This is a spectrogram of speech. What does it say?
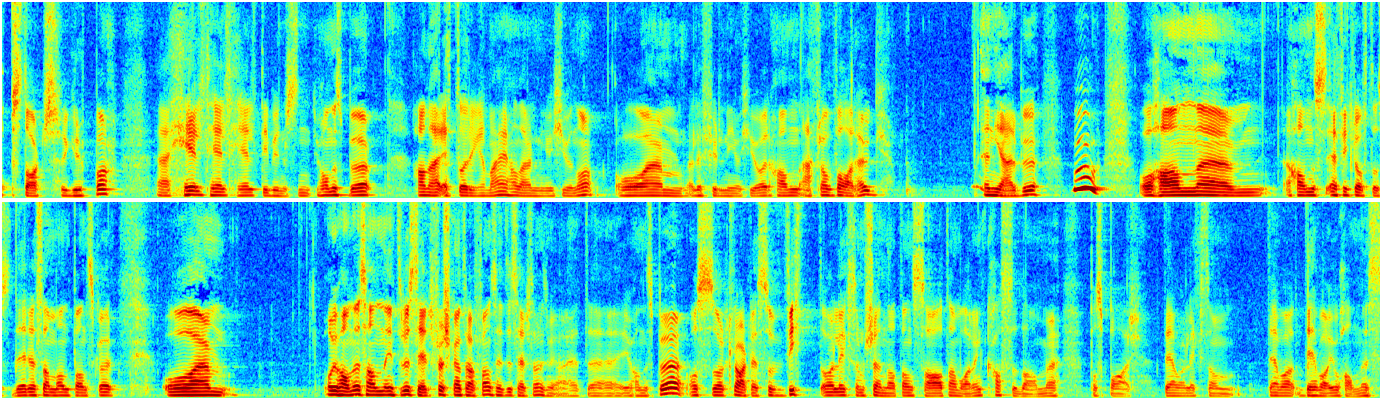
oppstartsgruppa helt, helt, helt i begynnelsen. Johannes Bø han er ett år yngre enn meg. Han er 29 nå. Og, eller fyller 29 år. Han er fra Varhaug, en jærbu. Uh! Og han, han, Jeg fikk lov til å studere sammen med han på Ansgar. Og, og, Johannes han introduserte, Første gang jeg traff han, så introduserte han liksom, jeg heter Johannes Bø. Og så klarte jeg så vidt å liksom skjønne at han sa at han var en kassedame på Spar. Det var liksom, det var, det var Johannes.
